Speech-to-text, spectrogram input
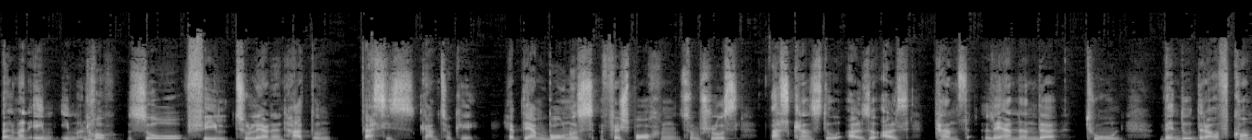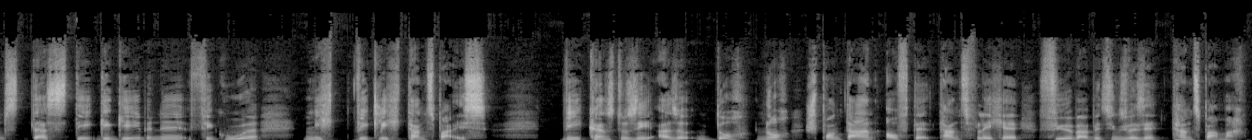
weil man eben immer noch so viel zu lernen hat und das ist ganz okay. Ich habe dir einen Bonus versprochen zum Schluss. Was kannst du also als Tanzlernender tun, wenn du drauf kommst, dass die gegebene Figur nicht wirklich tanzbar ist? Wie kannst du sie also doch noch spontan auf der Tanzfläche führbar bzw. tanzbar machen?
